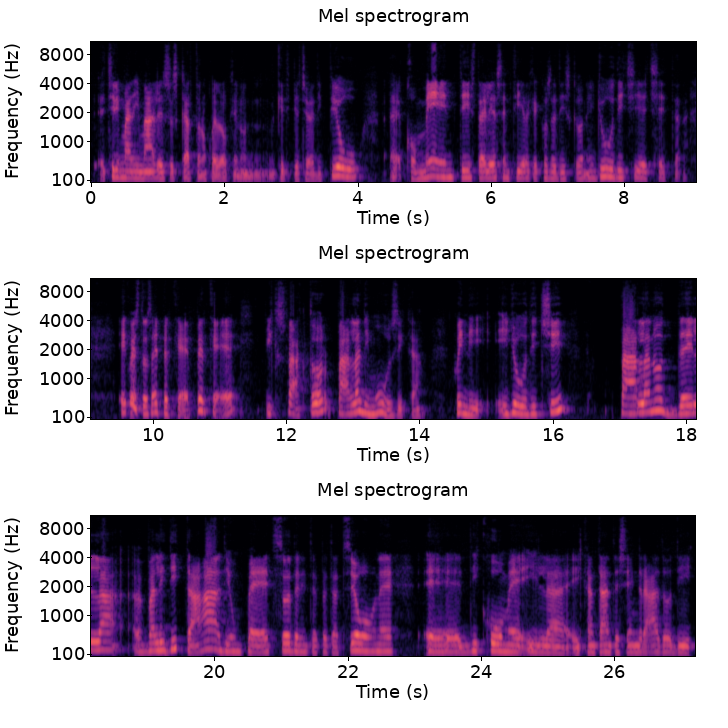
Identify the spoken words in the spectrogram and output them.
eh, ci rimani male se scartano quello che, non, che ti piaceva di più, eh, commenti, stai lì a sentire che cosa dicono i giudici, eccetera. E questo sai perché? Perché X Factor parla di musica, quindi i giudici parlano della validità di un pezzo, dell'interpretazione, eh, di come il, il, cantante sia in grado di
